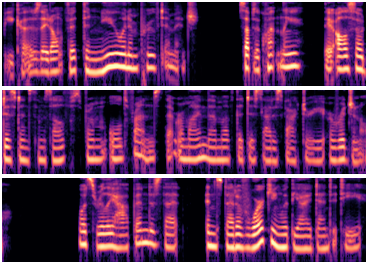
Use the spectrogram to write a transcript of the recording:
because they don't fit the new and improved image. Subsequently, they also distance themselves from old friends that remind them of the dissatisfactory original. What's really happened is that instead of working with the identity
